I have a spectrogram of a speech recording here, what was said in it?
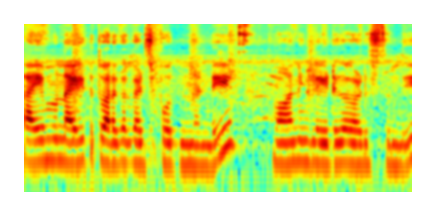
టైం నైట్ త్వరగా గడిచిపోతుందండి. మార్నింగ్ లేట్గా గడుస్తుంది.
